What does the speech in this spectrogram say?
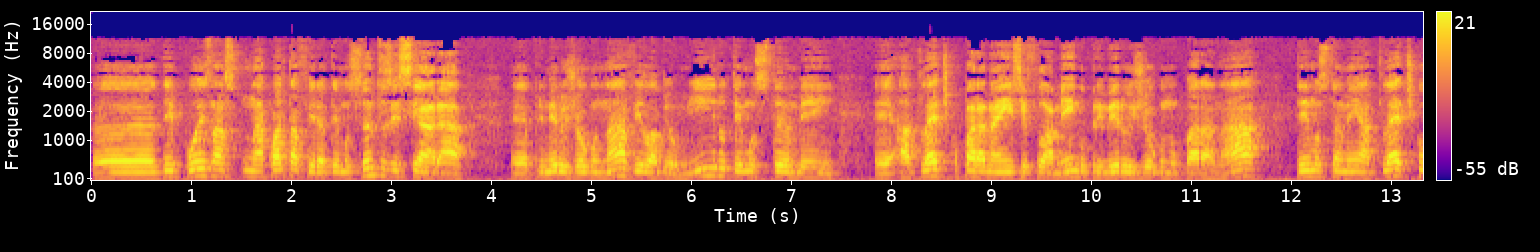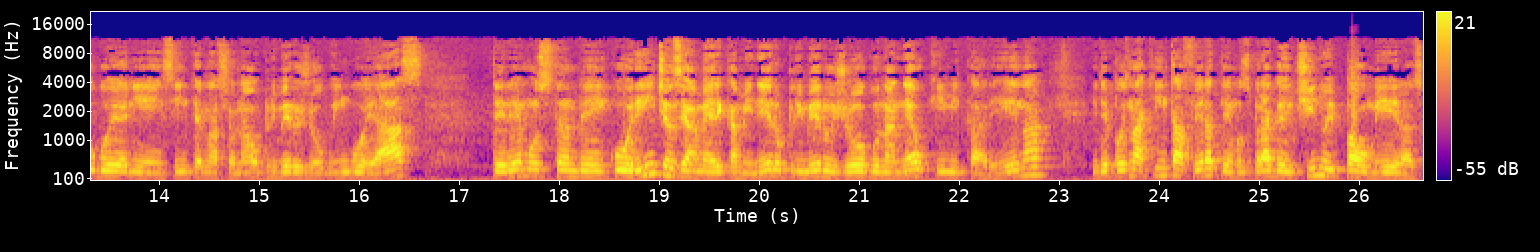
Ah, depois na, na quarta-feira temos Santos e Ceará, eh, primeiro jogo na Vila Belmiro, temos também eh, Atlético Paranaense e Flamengo, primeiro jogo no Paraná, temos também Atlético Goianiense Internacional, primeiro jogo em Goiás. Teremos também Corinthians e América Mineiro, primeiro jogo na Neoquímica Arena. E depois na quinta-feira temos Bragantino e Palmeiras,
